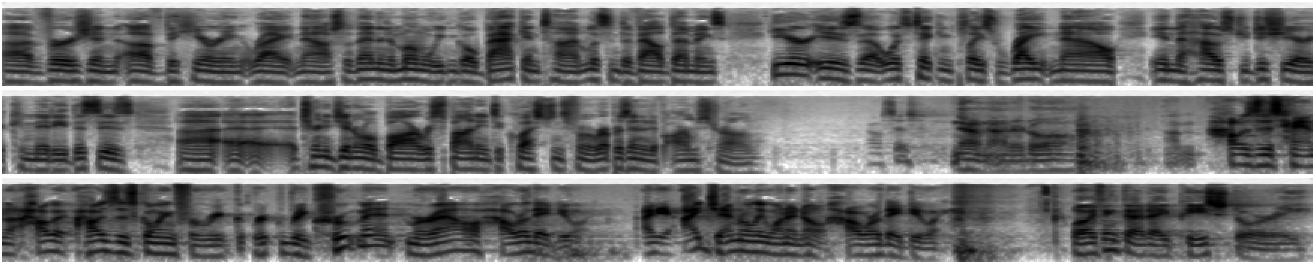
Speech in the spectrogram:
uh, version of the hearing right now. So then in a moment we can go back in time, listen to Val Demings. Here is uh, what's taking place right now in the House Judiciary Committee. This is uh, Attorney General Barr responding to questions from Representative Armstrong. No, not at all. Um, how is this handled? How, how is this going for re- re- recruitment, morale? How are they doing? I mean, I generally want to know how are they doing. Well, I think that AP story,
